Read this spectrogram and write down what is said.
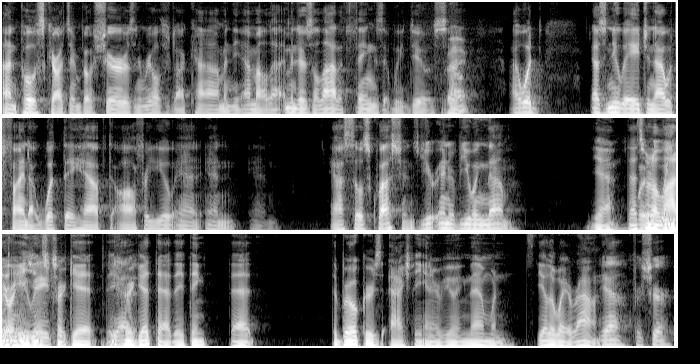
on postcards and brochures and realtor.com and the MLS. I mean, there's a lot of things that we do. So Right. I would, as a new agent, I would find out what they have to offer you and, and, and ask those questions. You're interviewing them. Yeah, that's When- what a lot of you're a new agents agent. forget. They Yeah. forget that. They think that the broker's actually interviewing them when it's the other way around. Yeah, for sure.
